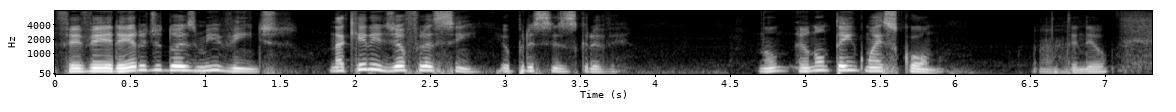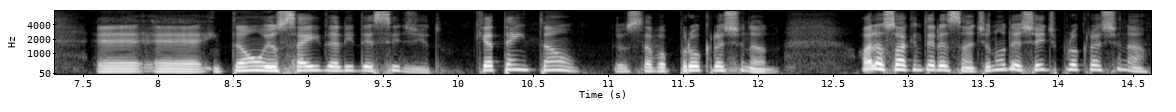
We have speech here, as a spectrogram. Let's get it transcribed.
fevereiro de 2020. Naquele dia eu falei assim: eu preciso escrever. Não, eu não tenho mais como, Aham. entendeu? É, é, então eu saí dali decidido. Que até então eu estava procrastinando. Olha só que interessante, eu não deixei de procrastinar,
